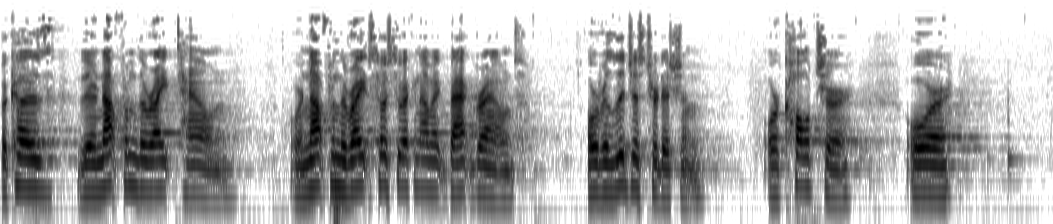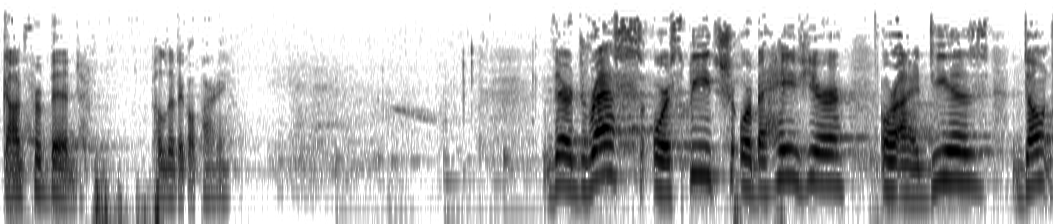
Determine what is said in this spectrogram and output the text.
because they're not from the right town or not from the right socioeconomic background or religious tradition or culture or, God forbid, political party. Their dress or speech or behavior or ideas don't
